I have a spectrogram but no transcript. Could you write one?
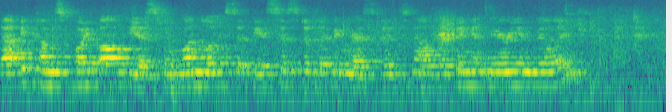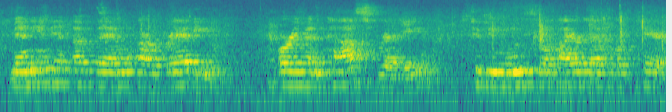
That becomes quite obvious when one looks at the assisted living residents now living at Marion Village. Many of them are ready, or even past ready, to be moved to a higher level of care.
